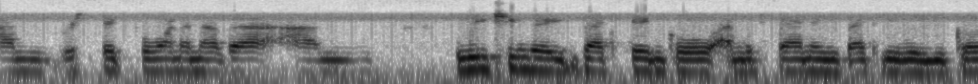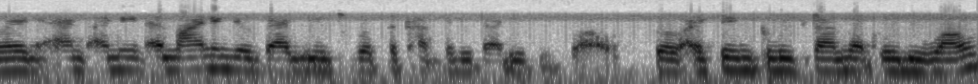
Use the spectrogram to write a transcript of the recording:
um, respect for one another, um, reaching the exact same goal, understanding exactly where you're going, and I mean aligning your values with the company values as well. So I think we've done that really well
